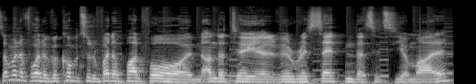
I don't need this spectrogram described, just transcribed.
So, meine Freunde, willkommen zu einem weiteren Part von Undertale. Wir resetten das jetzt hier mal.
